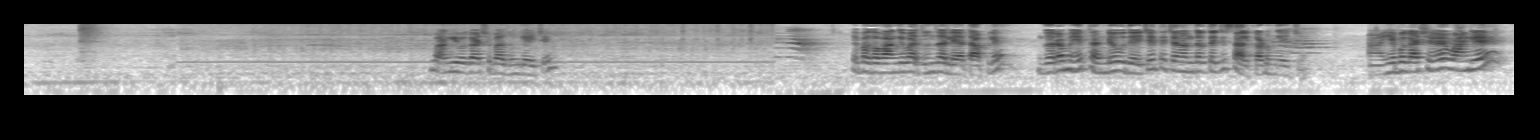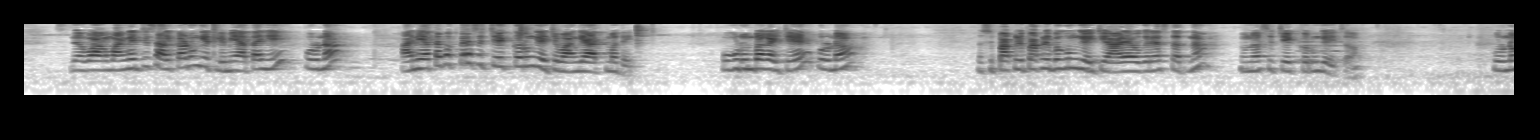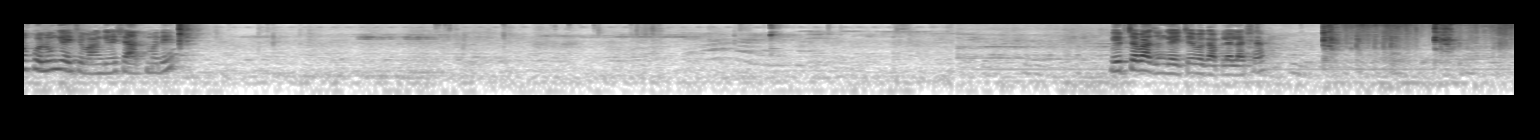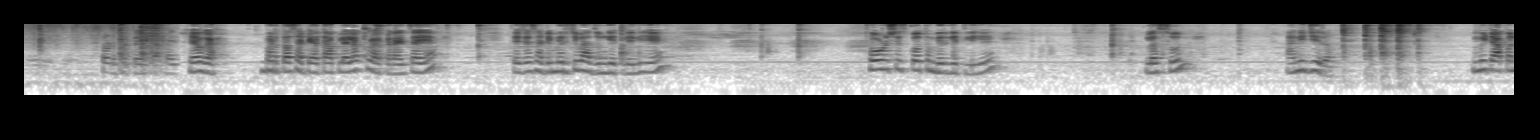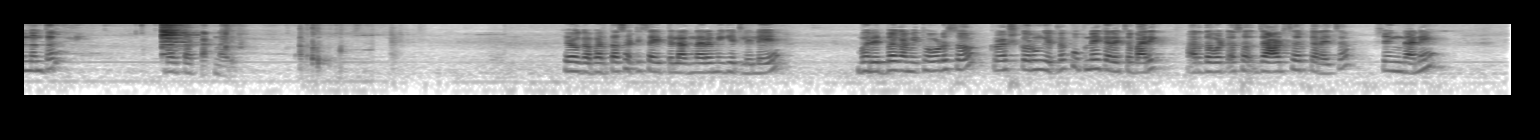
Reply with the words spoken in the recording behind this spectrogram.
वांगी बघा असे भाजून घ्यायचे. हे बघा वांगे भाजून झाले आता आपले. गरम हे थंडे होऊ द्यायचे त्याच्यानंतर त्याची साल काढून घ्यायची. हे बघा असे वांगे वा वांग्याची साल काढून घेतली मी आता ही पूर्ण. आणि आता फक्त असे चेक करून घ्यायचे वांगे आतमध्ये. उघडून बघायचे पूर्ण. अशी पाकळी पाकळी बघून घ्यायची आळ्या वगैरे असतात ना म्हणून असं चेक करून घ्यायचं. पूर्ण खोलून घ्यायचे वांगे असे आतमध्ये. मिरच्या भाजून घ्यायच्या बघा आपल्याला अशा. थोडंसं तेल टाकायचं. हे बघा भरतासाठी आता आपल्याला खुळा करायचा आहे. त्याच्यासाठी मिरची भाजून घेतलेली आहे. थोडीशीच कोथिंबीर घेतली आहे. लसूण आणि जिरं. मीठ आपण नंतर भरतात टाकणार आहे. हे बघा भरतासाठी साहित्य लागणारं मी घेतलेलं आहे. भरीत बघा मी थोडंसं क्रश करून घेतलं. खूप नाही करायचं बारीक. अर्धवट असं जाडसर करायचं. शेंगदाणे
